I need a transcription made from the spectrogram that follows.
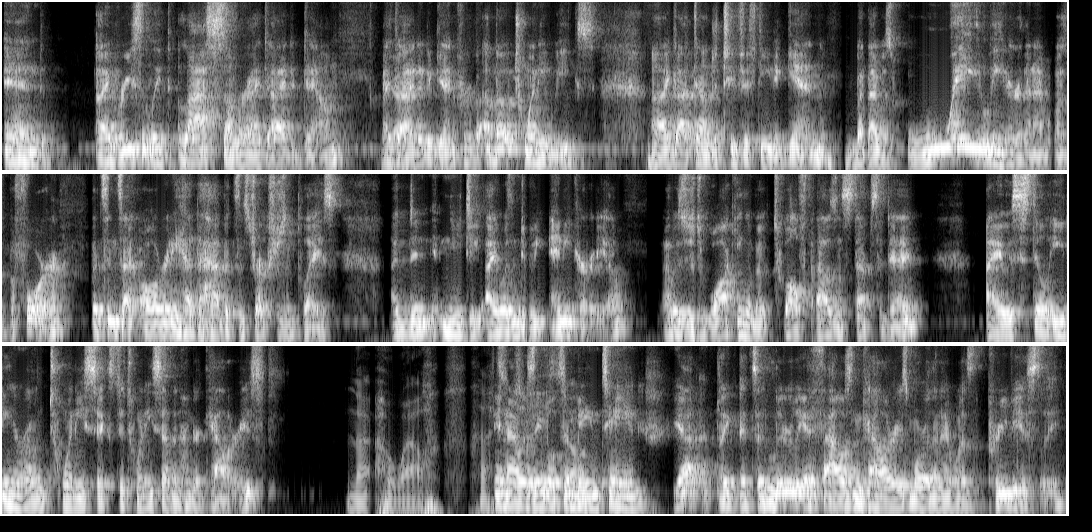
And, and I recently last summer I dieted down I dieted again for about 20 weeks. Uh, I got down to 215 again, but I was way leaner than I was before. But since I already had the habits and structures in place, I didn't need to, I wasn't doing any cardio. I was just walking about 12,000 steps a day. I was still eating around 26 to 2,700 calories. Not, oh, wow. That's and I was able to maintain, yeah, like it's a, literally a thousand calories more than I was previously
